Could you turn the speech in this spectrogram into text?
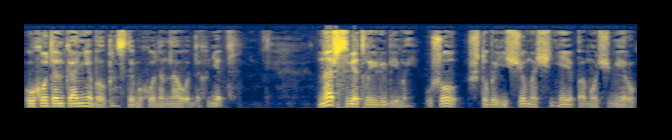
Уход НК не был простым уходом на отдых, нет. Наш светлый любимый ушел, чтобы еще мощнее помочь миру.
